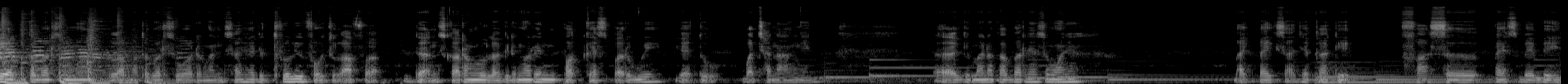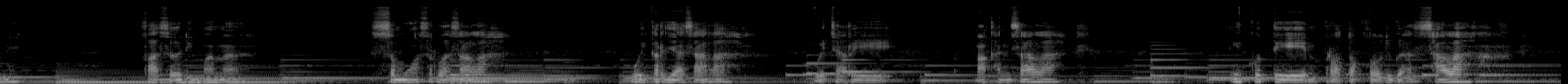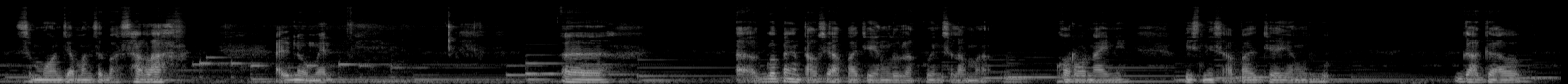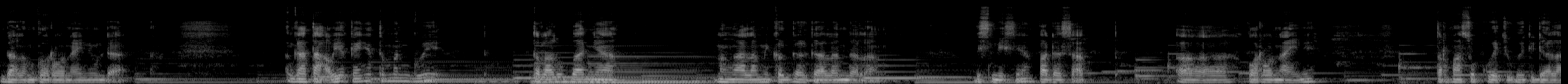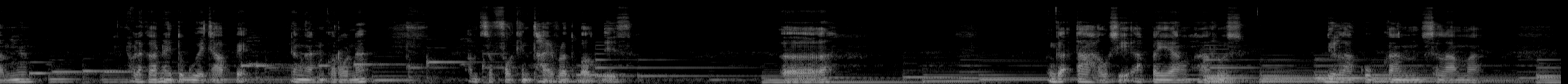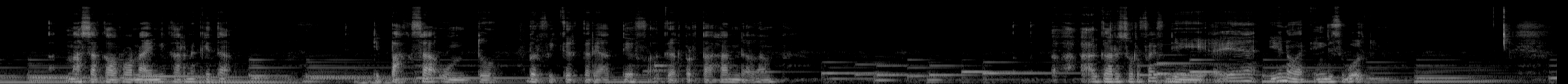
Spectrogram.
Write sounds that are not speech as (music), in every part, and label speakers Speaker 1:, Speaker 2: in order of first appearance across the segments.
Speaker 1: Iya apa kabar semua? Selamat bersua dengan saya The Truly Faujul Afa Dan sekarang lu lagi dengerin podcast baru gue Yaitu Baca Angin Eh, Gimana kabarnya semuanya? Baik-baik saja kah di fase PSBB ini? Fase di mana semua serba salah? Gue kerja salah? Gue cari makan salah ngikutin protokol juga salah. Semua zaman serba salah. I don't know man. Eh gue pengen tahu sih apa aja yang lu lakuin selama corona ini. Bisnis apa aja yang lu gagal dalam corona ini udah nggak tahu ya kayaknya temen gue terlalu banyak mengalami kegagalan dalam bisnisnya pada saat uh, corona ini termasuk gue juga di dalamnya. Oleh karena itu gue capek dengan corona. I'm so fucking tired about this. Uh, tahu sih apa yang harus dilakukan selama masa corona ini karena kita dipaksa untuk berpikir kreatif agar bertahan dalam agar survive di ya you know in this world.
